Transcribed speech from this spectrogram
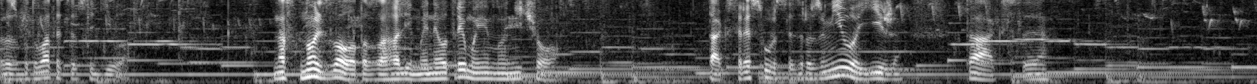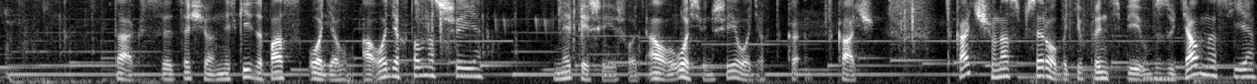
Розбудувати це все діло. У нас ноль золота взагалі, ми не отримуємо нічого. Так, ресурси, зрозуміло, їжа. Так, с. Так, це що? Низький запас одягу. А одяг хто в нас шиє? Не ти шиєш одяг. А, ось він шиє одяг. Тка... Ткач. Ткач у нас все робить. І, в принципі, взуття в нас є.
